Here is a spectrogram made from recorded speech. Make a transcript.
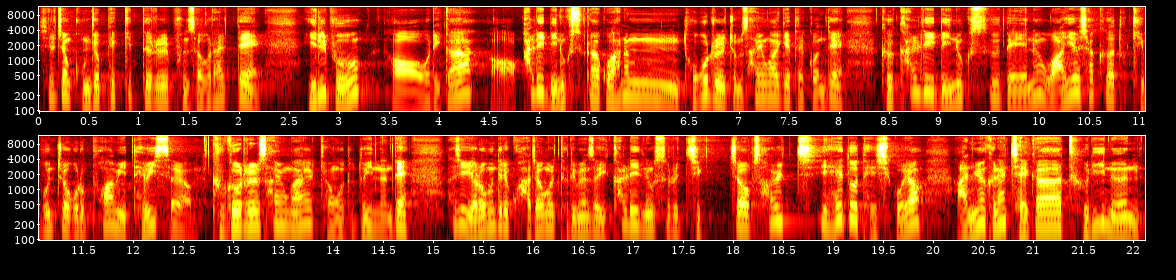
실전 공격 패킷들을 분석을 할 때 일부 어, 우리가 어, 칼리 리눅스라고 하는 도구를 좀 사용하게 될 건데 그 칼리 리눅스 내에는 와이어샤크가 또 기본적으로 포함이 되어 있어요. 그거를 사용할 경우도 있는데 사실 여러분들이 과정을 들으면서 이 칼리 리눅스를 직접 설치해도 되시고요. 아니면 그냥 제가 드리는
